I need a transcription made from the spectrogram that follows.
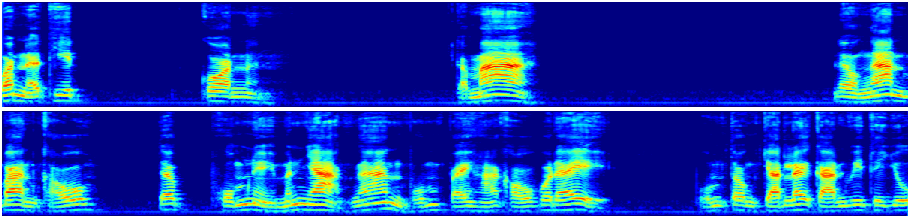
วันอาทิตย์ก่อนนั่นก็มา แล้วงานบ้านเขา แต่ผมเนี่ยมันยากงาน ผมไปหาเขาบ่ได้ ผมต้องจัดรายการวิทยุ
